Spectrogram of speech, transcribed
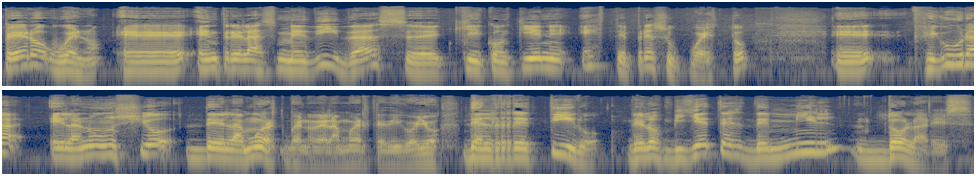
Pero bueno, eh, entre las medidas eh, que contiene este presupuesto, eh, figura el anuncio de la muerte, bueno, de la muerte digo yo, del retiro de los billetes de mil dólares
